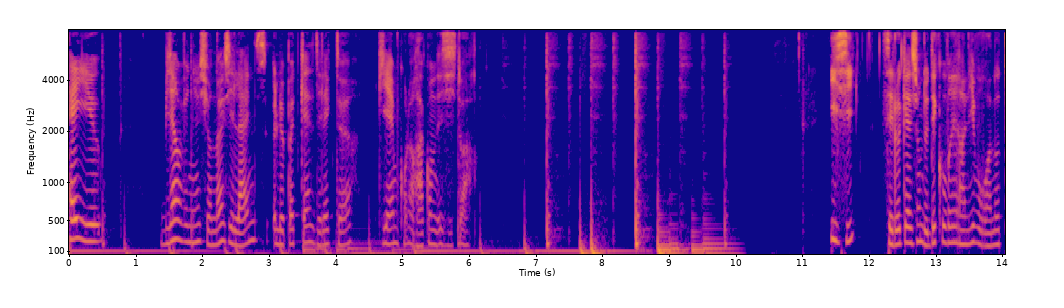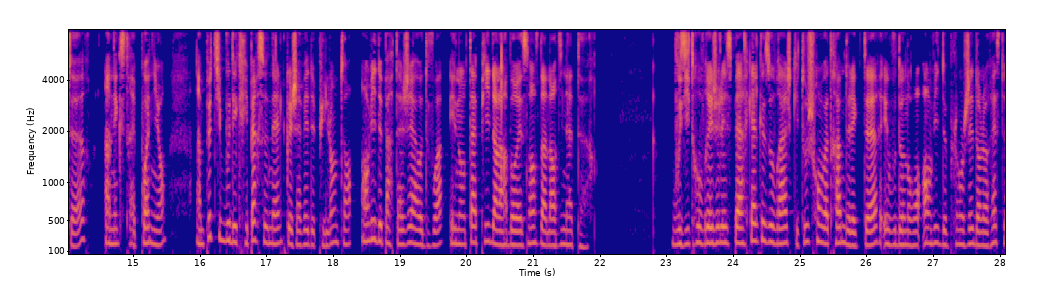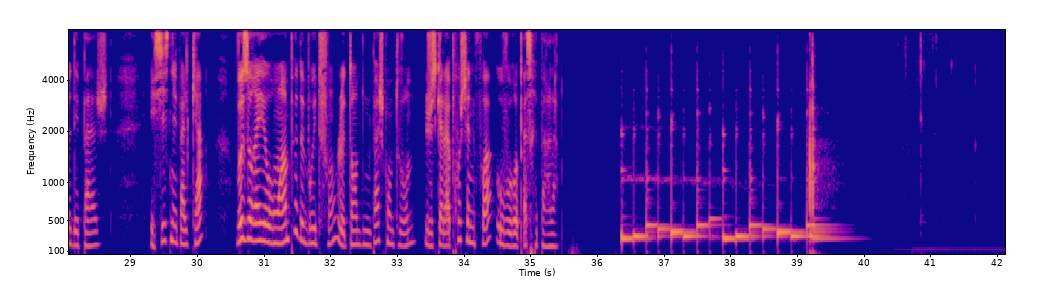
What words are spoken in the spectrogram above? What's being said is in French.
Hey you Bienvenue sur Noisy Lines, le podcast des lecteurs qui aiment qu'on leur raconte des histoires. Ici, c'est l'occasion de découvrir un livre ou un auteur, un extrait poignant, un petit bout d'écrit personnel que j'avais depuis longtemps envie de partager à haute voix et non tapis dans l'arborescence d'un ordinateur. Vous y trouverez, je l'espère, quelques ouvrages qui toucheront votre âme de lecteur et vous donneront envie de plonger dans le reste des pages. Et si ce n'est pas le cas, vos oreilles auront un peu de bruit de fond le temps d'une page qu'on tourne, jusqu'à la prochaine fois où vous repasserez par là.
